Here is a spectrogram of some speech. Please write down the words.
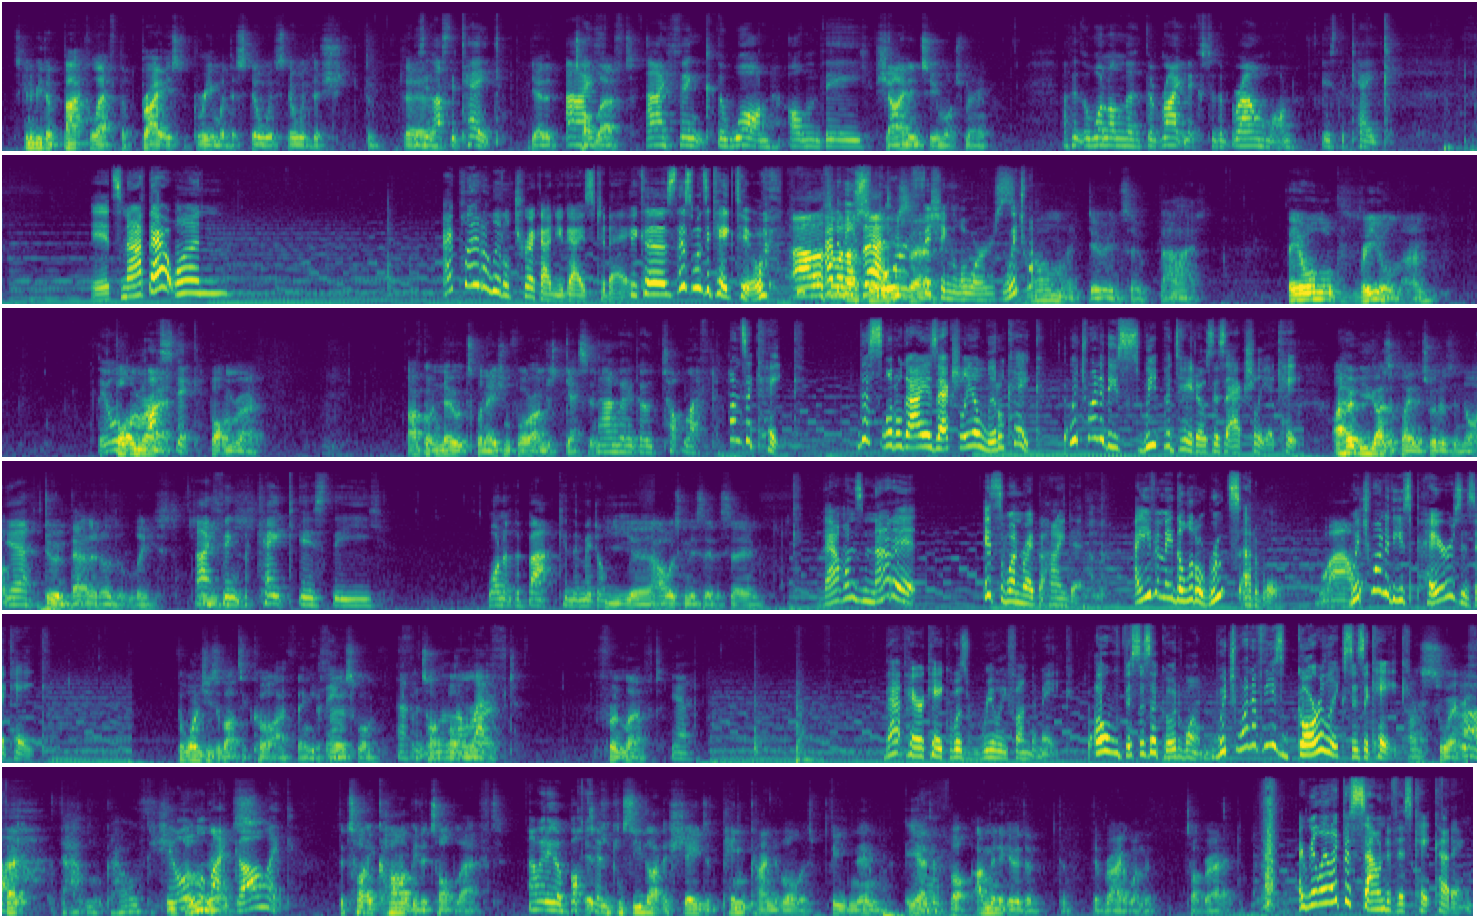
It's gonna be the back left, the brightest green with the still with still with the sh- the, the You think that's the cake? yeah the I- top left I think the one on the shining too much, mate. I think the one on the, the right next to the brown one is the cake. It's not that one. I played a little trick on you guys today because this one's a cake too. Oh, that's what I these said. you four said. fishing lures, which one? Oh, How am I doing so bad? They all look real, man. They all Bottom look right. plastic. Bottom right. I've got no explanation for it. I'm just guessing. Now I'm going to go top left. one's a cake? This little guy is actually a little cake. Which one of these sweet potatoes is actually a cake? I hope you guys are playing this with us and not Yeah. doing better than us at least. I think the cake is the one at the back in the middle. Yeah, I was gonna say the same. That one's not it. It's the one right behind it. I even made the little roots edible. Wow. Which one of these pears is a cake? The one she's about to cut, I think, You the think? first one, I the top, one on the bottom, right, left. front left. Yeah. That pear cake was really fun to make. Oh, this is a good one. Which one of these garlics is a cake? I swear, if that that look, how have she Ah. They all look this? like garlic. The top, it can't be the top left. I'm going to go It- bottom. you can see like the shades of pink kind of almost feeding in. Yeah, the Yeah. bot. I'm gonna go the, the the right one, the top right. I really like the sound of this cake cutting.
